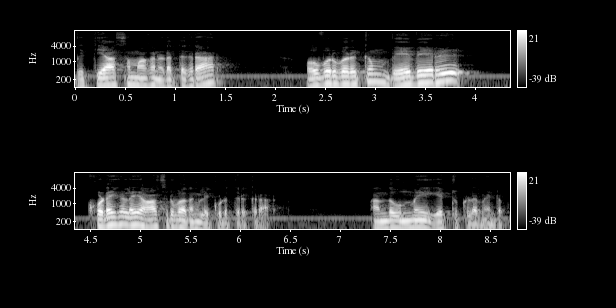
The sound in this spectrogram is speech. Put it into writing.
வித்தியாசமாக நடத்துகிறார். ஒவ்வொருவருக்கும் வெவ்வேறு கொடைகளை ஆசீர்வாதங்களை கொடுத்திருக்கிறார். அந்த உண்மையை ஏற்றுக்கொள்ள வேண்டும்.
